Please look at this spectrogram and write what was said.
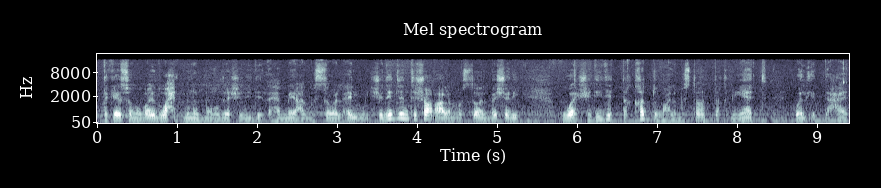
التكيس المبيض واحد من المواضيع شديد الأهمية على المستوى العلمي شديد الانتشار على المستوى البشري وشديد التقدم على مستوى التقنيات والإبداعات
